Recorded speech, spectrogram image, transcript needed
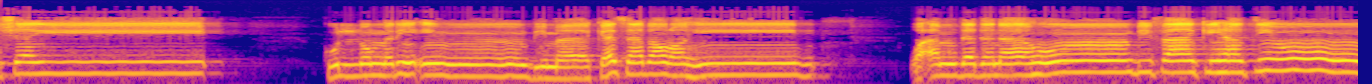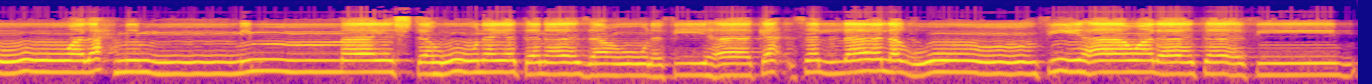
شيء. كل امرئ بما كسب رهين. وأمددناهم بفاكهة ولحم مما يشتهون يتنازعون فيها كأسا لا لغو فيها ولا تاثيم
